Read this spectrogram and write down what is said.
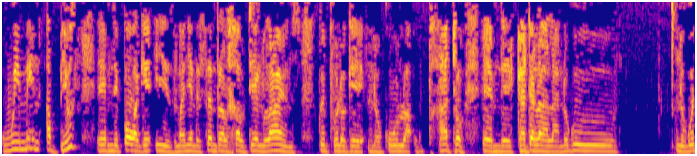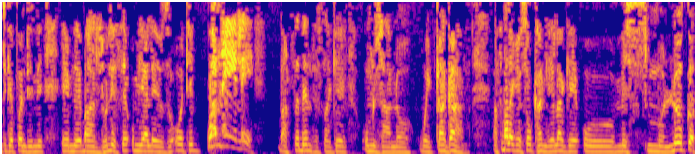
women abuse um ipowa ke izimanye ne-central gauteng lions kwiphulo ke lokulwa uphatho um gadalala noku nokuthi ke fondini um badlulise umyalezo othi kwanele basebenzisa ke umdlalo weqakamba. Masibala ke sokhangela ke umiss moloko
